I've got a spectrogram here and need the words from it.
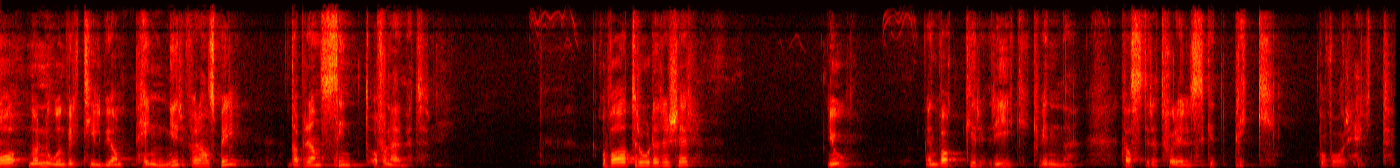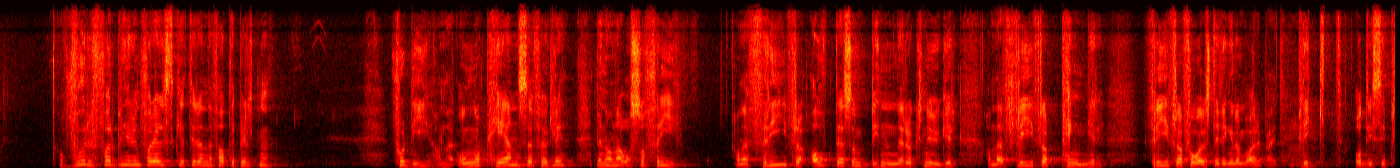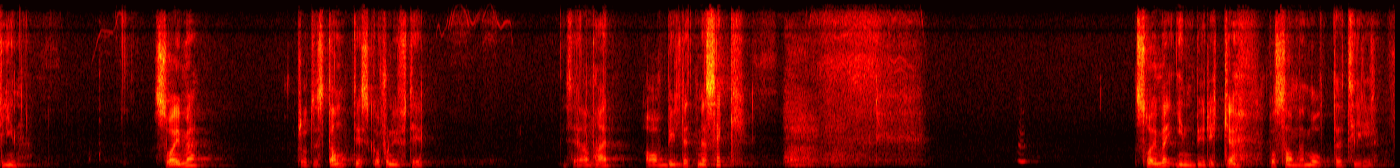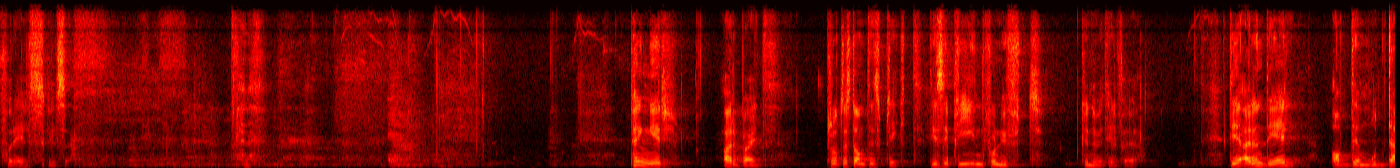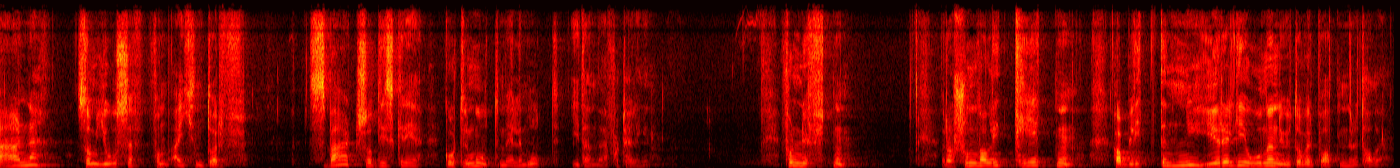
Og når noen vil tilby ham penger for hans spill, da blir han sint og fornærmet. Og hva tror dere skjer? Jo, en vakker, rik kvinne kaster et forelsket blikk på vår helt. Og Hvorfor blir hun forelsket i denne fattigpilten? Fordi han er ung og pen, selvfølgelig, men han er også fri. Han er fri fra alt det som binder og knuger. Han er fri fra penger, fri fra forestillinger om arbeid, plikt og disiplin. Soime, protestantisk og fornuftig. Vi ser han her, avbildet med sekk. Soime innbyr ikke på samme måte til forelskelse. Penger, arbeid, protestantisk plikt, disiplin, fornuft kunne vi tilføye. Det er en del av det moderne som Josef von Eichendorff svært så diskré går til motmæle mot i denne fortellingen. Fornuften Rasjonaliteten har blitt den nye religionen utover på 1800-tallet.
